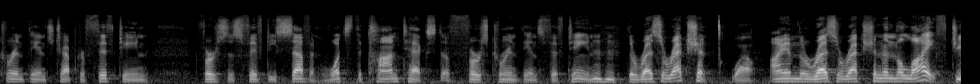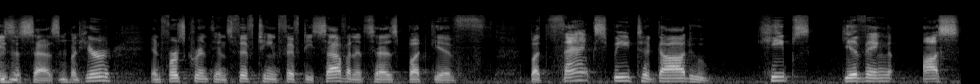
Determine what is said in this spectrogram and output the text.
Corinthians chapter 15, verses 57. What's the context of 1 Corinthians 15? Mm-hmm. The resurrection. Wow. I am the resurrection and the life, Jesus mm-hmm. says. Mm-hmm. But here in 1 Corinthians 15, 57, it says, But give but thanks be to God who keeps giving us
